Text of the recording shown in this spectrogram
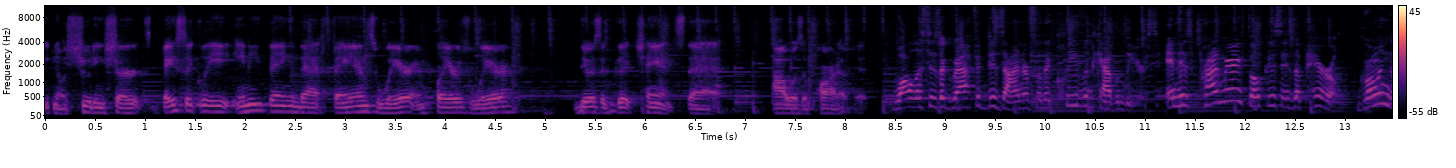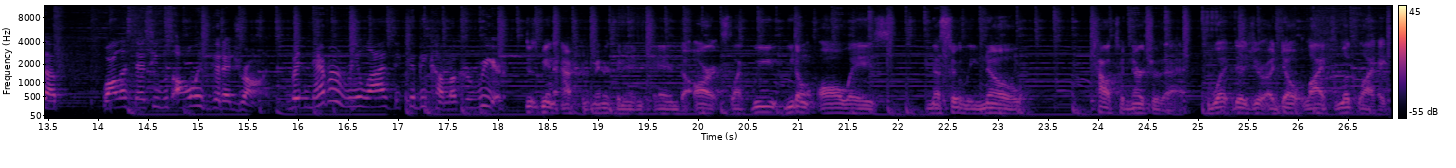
you know, shooting shirts, basically anything that fans wear and players wear, there's a good chance that I was a part of it. Wallace is a graphic designer for the Cleveland Cavaliers, and his primary focus is apparel. Growing up, Wallace says he was always good at drawing, but never realized it could become a career. Just being African American in, in the arts, like we, we don't always necessarily know how to nurture that. What does your adult life look like?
